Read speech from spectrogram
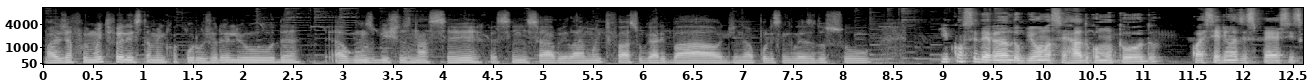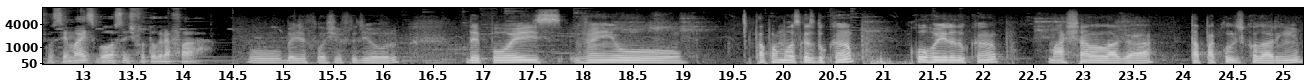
Mas já fui muito feliz também com a coruja orelhuda, alguns bichos na cerca, assim, sabe? Lá é muito fácil o Garibaldi, né? A Polícia Inglesa do Sul. E considerando o bioma cerrado como um todo, quais seriam as espécies que você mais gosta de fotografar? O beija-flor chifre de ouro. Depois vem o papamoscas do campo, corroíra do campo, machala lagar, tapaculo de colarinho.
